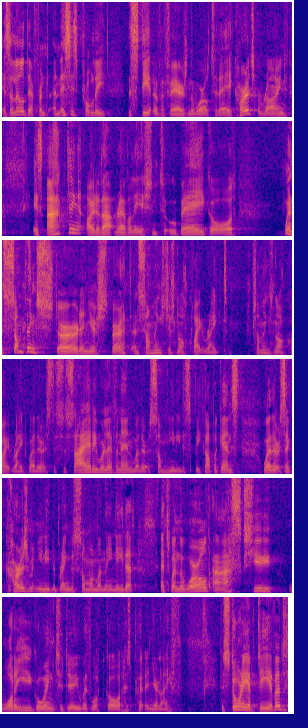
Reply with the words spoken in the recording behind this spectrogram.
is a little different, and this is probably the state of affairs in the world today. Courage around is acting out of that revelation to obey God when something's stirred in your spirit and something's just not quite right. Something's not quite right, whether it's the society we're living in, whether it's something you need to speak up against, whether it's encouragement you need to bring to someone when they need it. It's when the world asks you, What are you going to do with what God has put in your life? The story of David,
